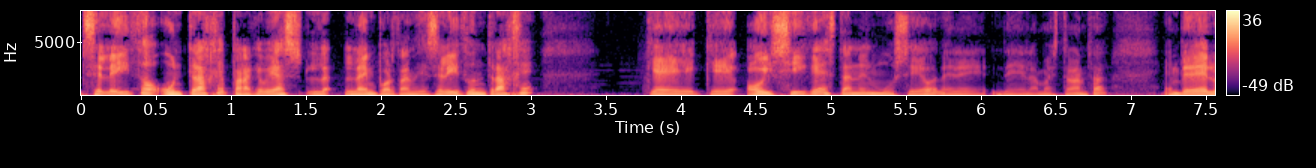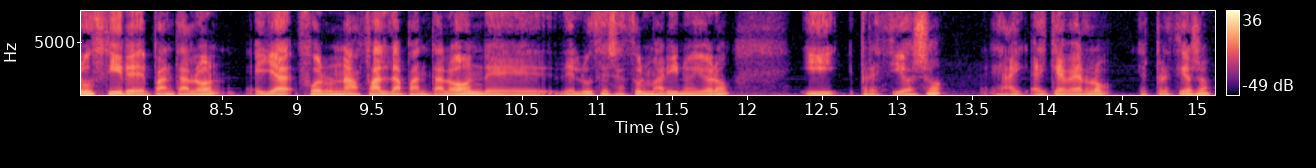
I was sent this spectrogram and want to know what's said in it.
se le hizo un traje, para que veas la, importancia, se le hizo un traje que, hoy sigue, está en el museo de, la maestranza. En vez de lucir el pantalón, ella fue una falda pantalón de, luces azul marino y oro, y precioso, hay, que verlo, es precioso.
